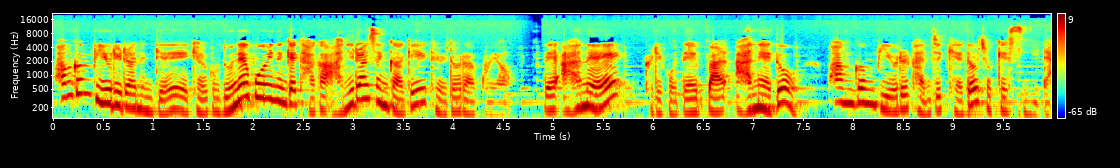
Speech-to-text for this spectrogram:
황금 비율이라는 게 결국 눈에 보이는 게 다가 아니란 생각이 들더라고요. 내 안에, 그리고 내 말 안에도 황금 비율을 간직해도 좋겠습니다.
